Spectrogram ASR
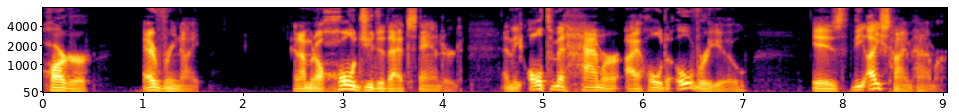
harder every night. And I'm going to hold you to that standard. And the ultimate hammer I hold over you is the ice time hammer.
